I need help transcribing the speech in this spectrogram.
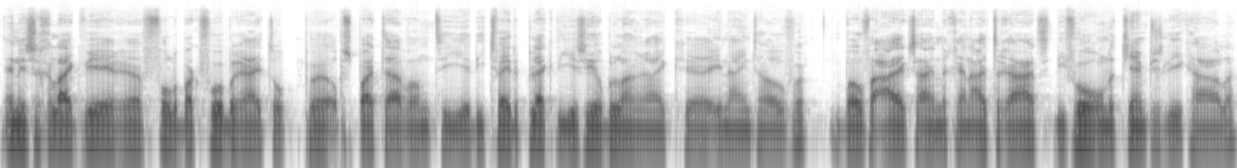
En is er gelijk weer uh, volle bak voorbereid op, uh, op Sparta. Want die, die tweede plek die is heel belangrijk in Eindhoven. Boven Ajax eindigen en uiteraard die voorronde Champions League halen.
